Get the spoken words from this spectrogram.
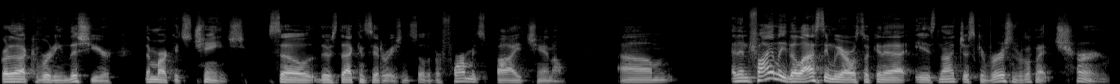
but they're not converting this year. The market's changed. So there's that consideration. So the performance by channel. Um, and then finally the last thing we are always looking at is not just conversions we're looking at churn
